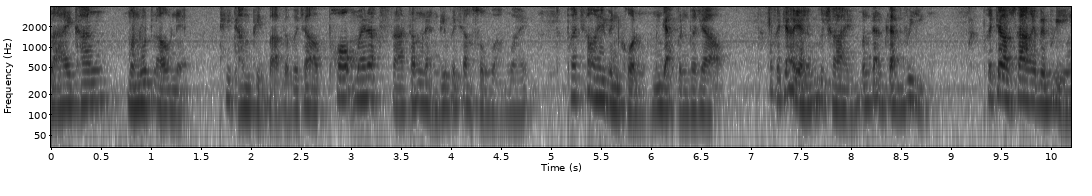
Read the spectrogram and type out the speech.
หลายครั้งมนุษย์เราเนี่ย ที่ทำผิดบาปต่อพระเจ้า เพราะไม่รักษาตำแหน่งที่พระเจ้าทรงวางไว้ พระเจ้าให้เป็นคนมันอยากเป็นพระเจ้า พระเจ้าอยากเป็นผู้ชายมันดันกลายเป็นผู้หญิง พระเจ้าสร้างให้เป็นผู้หญิง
